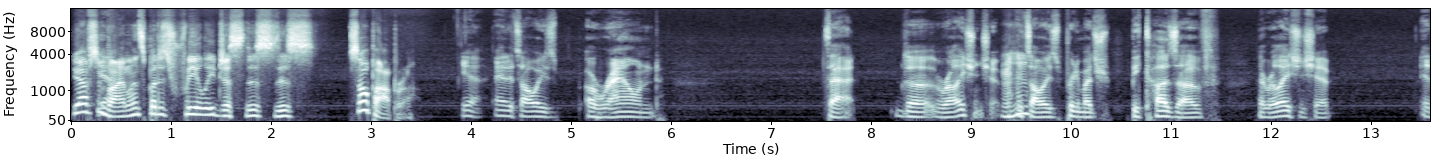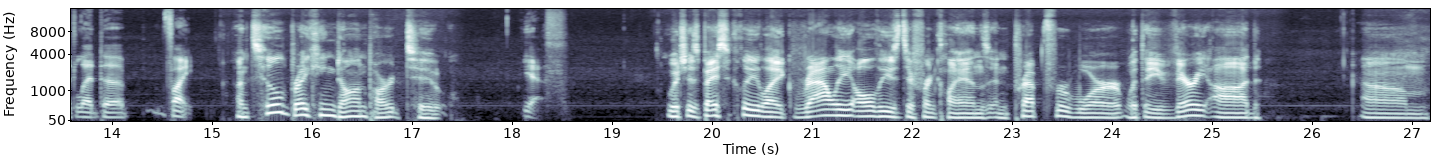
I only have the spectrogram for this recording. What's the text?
you have some Yeah. violence, but it's really just this this soap opera. Yeah, and it's always around that the relationship. Mhm. It's always pretty much because of the relationship it led to fight. Until Breaking Dawn Part Two, Yes. which is basically like rally all these different clans and prep for war with a very odd, um,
